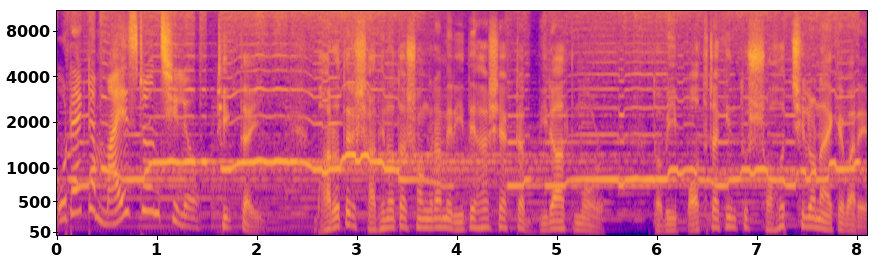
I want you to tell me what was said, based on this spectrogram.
ওটা একটা মাইলস্টোন ছিল। ঠিক তাই। ভারতের স্বাধীনতা সংগ্রামের ইতিহাসে একটা বিরাট মোড়। তবে এই পথটা কিন্তু সহজ ছিল না একেবারে।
